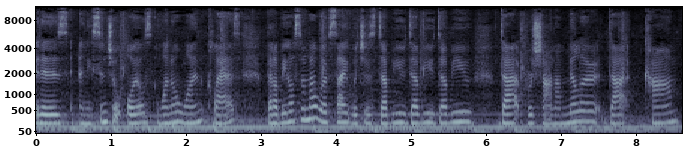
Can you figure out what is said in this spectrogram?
It is an Essential Oils 101 class that I'll be hosting on my website, which is www.brashanamiller.com.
